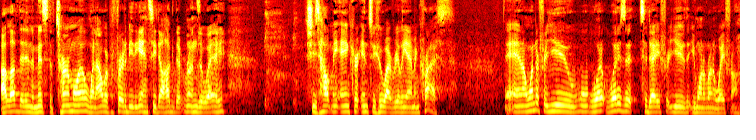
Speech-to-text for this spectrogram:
I love that in the midst of turmoil, when I would prefer to be the antsy dog that runs away, she's helped me anchor into who I really am in Christ. And I wonder for you, what, what is it today for you that you want to run away from?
